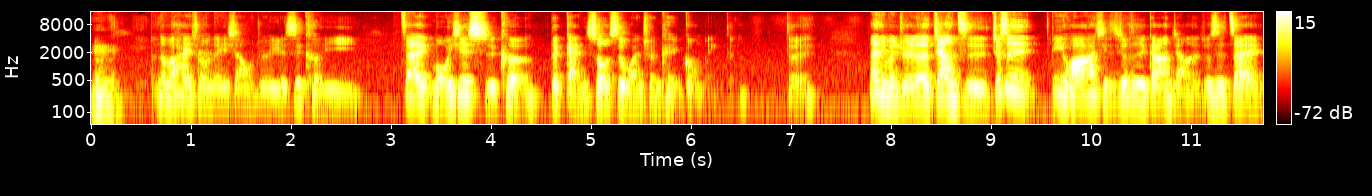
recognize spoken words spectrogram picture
嗯，那么害羞内向，我觉得也是可以在某一些时刻的感受是完全可以共鸣的，对。那你们觉得这样子，就是壁花，它其实就是刚刚讲的，就是在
